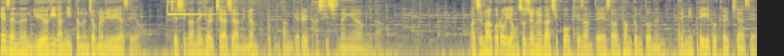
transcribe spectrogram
티켓에는 유효 기간이 있다는 점을 유의하세요. 제 시간에 결제하지 않으면 모든 단계를 다시 진행해야 합니다. 마지막으로 영수증을 가지고 계산대에서 현금 또는 페미페이로 결제하세요.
